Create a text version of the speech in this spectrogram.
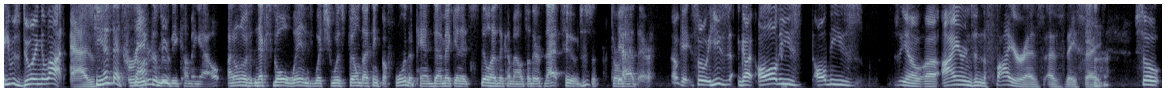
he was doing a lot as He has that soccer do. movie coming out. I don't know if Next Goal Wins, which was filmed I think before the pandemic, and it still hasn't come out. So there's that too. Just to throw Yeah. that there. Okay, so he's got all these all these you know uh, irons in the fire, as as they say. so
